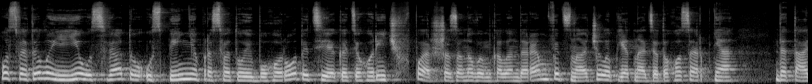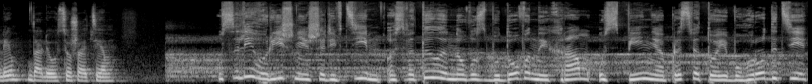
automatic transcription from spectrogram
Освятили її у свято Успіння Пресвятої Богородиці, яке цьогоріч вперше за новим календарем відзначили 15 серпня. Деталі далі у сюжеті. У селі Горішні Шерівці освятили новозбудований храм Успіння Пресвятої Богородиці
